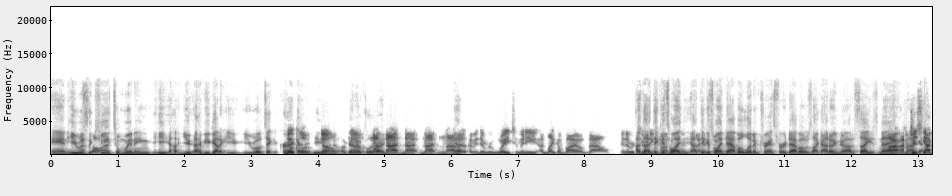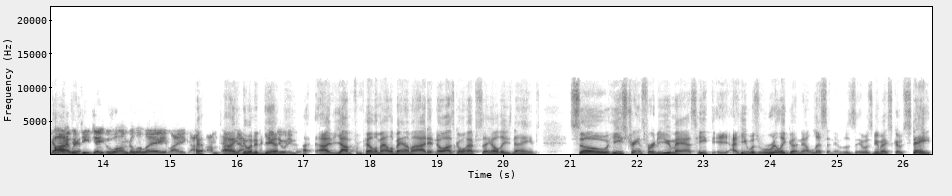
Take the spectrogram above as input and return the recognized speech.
and he was the key it. to winning. He, uh, you have you got it? You you want to take a crack no clue. at it? no, okay, no, no clue. Not, right. not not not not. Yeah. I mean, there were way too many. I'd like a bio vowel, and there were. I, I, think it's why. I think it's why Dabo let him transfer. Dabo was like, I don't even know how to say his name. I, I just got, got by with DJ Uiagalelei. Like I'm, yeah, I'm I ain't doing it again. Do I, yeah, I'm from Pelham, Alabama. I didn't know I was going to have to say all these names. So he's transferred to UMass. He he was really good. Now listen, it was it was New Mexico State,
